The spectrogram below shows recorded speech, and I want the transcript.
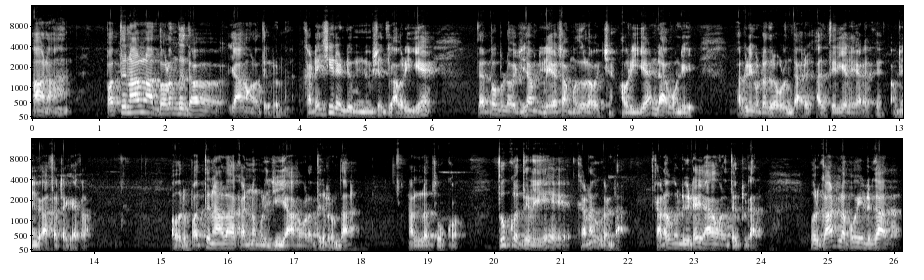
ஆனால் பத்து நாள் நான் தொடர்ந்து த யாகம் வளர்த்துக்கிட்டு இருந்தேன். கடைசி ரெண்டு நிமிஷத்தில் அவர் ஏன் தர்ப்பப்புள்ள வச்சு தான் அப்படி லேசாக முதுகில் வச்சேன். அவர் ஏன்டா கொண்டு அக்னிகுண்டத்தில் விழுந்தார்? அது தெரியலையா எனக்கு அப்படின்னு வியாசத்தை கேட்குறான் அவர் பத்து நாளாக கண்ணு முழிச்சு யாகம் வளர்த்துக்கிட்டு இருந்தார். நல்ல தூக்கம். தூக்கத்திலேயே கனவு கண்டார். கனவு கண்டுக்கிட்டே யாகம் வளர்த்துக்கிட்டு இருக்கார். ஒரு காட்டில் போயிட்டு இருக்கார்.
